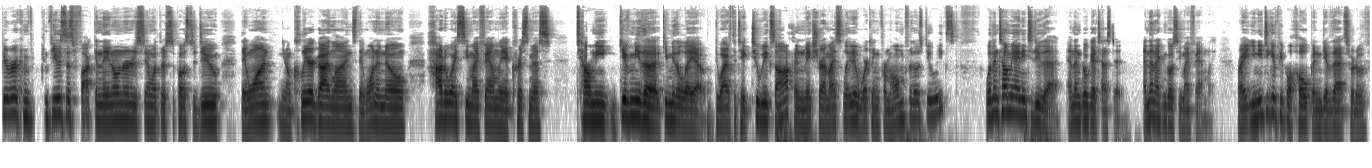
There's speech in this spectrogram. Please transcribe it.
People are com- confused as fuck, and they don't understand what they're supposed to do. They want, you know, clear guidelines. They want to know how do I see my family at Christmas. Tell me, give me the give me the layout. Do I have to take two weeks off and make sure I'm isolated, working from home for those two weeks? Well, then tell me I need to do that, and then go get tested, and then I can go see my family. Right? You need to give people hope and give that sort of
